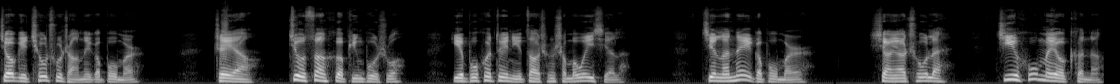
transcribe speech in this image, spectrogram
交给邱处长那个部门，这样就算贺平不说，也不会对你造成什么威胁了。进了那个部门，想要出来，几乎没有可能。”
